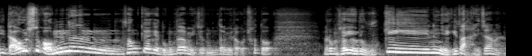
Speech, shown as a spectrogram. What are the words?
이 나올 수가 없는 성격의 농담이죠. 농담이라고 쳐도 여러분 저기 우리 웃기는 얘기도 아니잖아요.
